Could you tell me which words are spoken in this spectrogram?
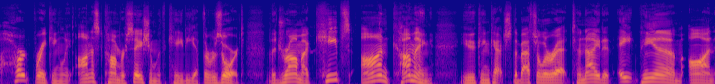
heartbreakingly honest conversation with Katie at the resort. The drama keeps on coming. You can catch The Bachelorette tonight at 8 p.m. on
